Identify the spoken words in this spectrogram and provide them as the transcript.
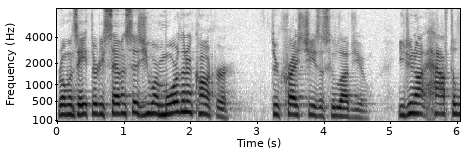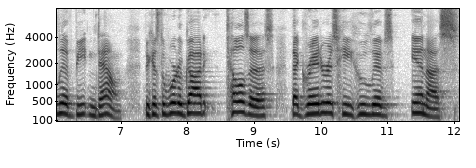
Romans 8:37 says you are more than a conqueror through Christ Jesus who loved you. You do not have to live beaten down because the word of God tells us that greater is he who lives in us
